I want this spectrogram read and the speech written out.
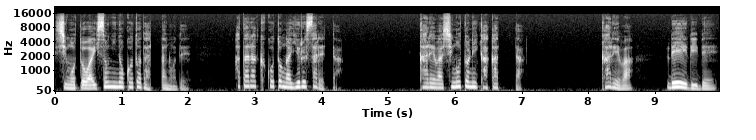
仕事は急ぎのことだったので働くことが許された。彼は仕事にかかった。彼は霊理で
